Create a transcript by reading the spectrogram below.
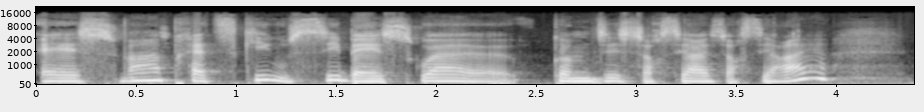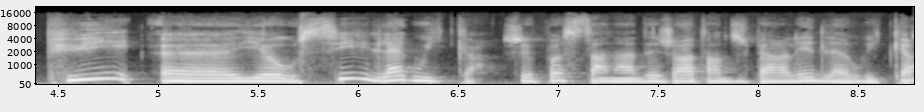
est souvent pratiquée aussi, ben, soit, euh, comme dit sorcière, sorcière. Puis, il y a aussi la Wicca. Je ne sais pas si tu en as déjà entendu parler de la Wicca.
